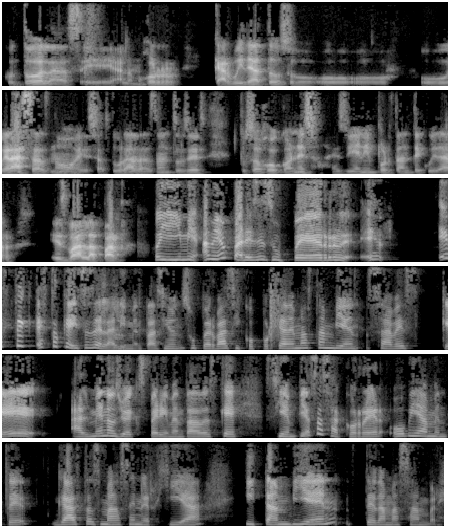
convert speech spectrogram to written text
con todas las, eh, a lo mejor, carbohidratos o, grasas, ¿no? Eh, saturadas, ¿no? Entonces, pues ojo con eso, es bien importante cuidar, es va a la par. Oye, a mí me parece súper, eh, este, esto que dices de la alimentación, súper básico, porque además también sabes que, al menos yo he experimentado, es que si empiezas a correr, obviamente gastas más energía y también te da más hambre.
